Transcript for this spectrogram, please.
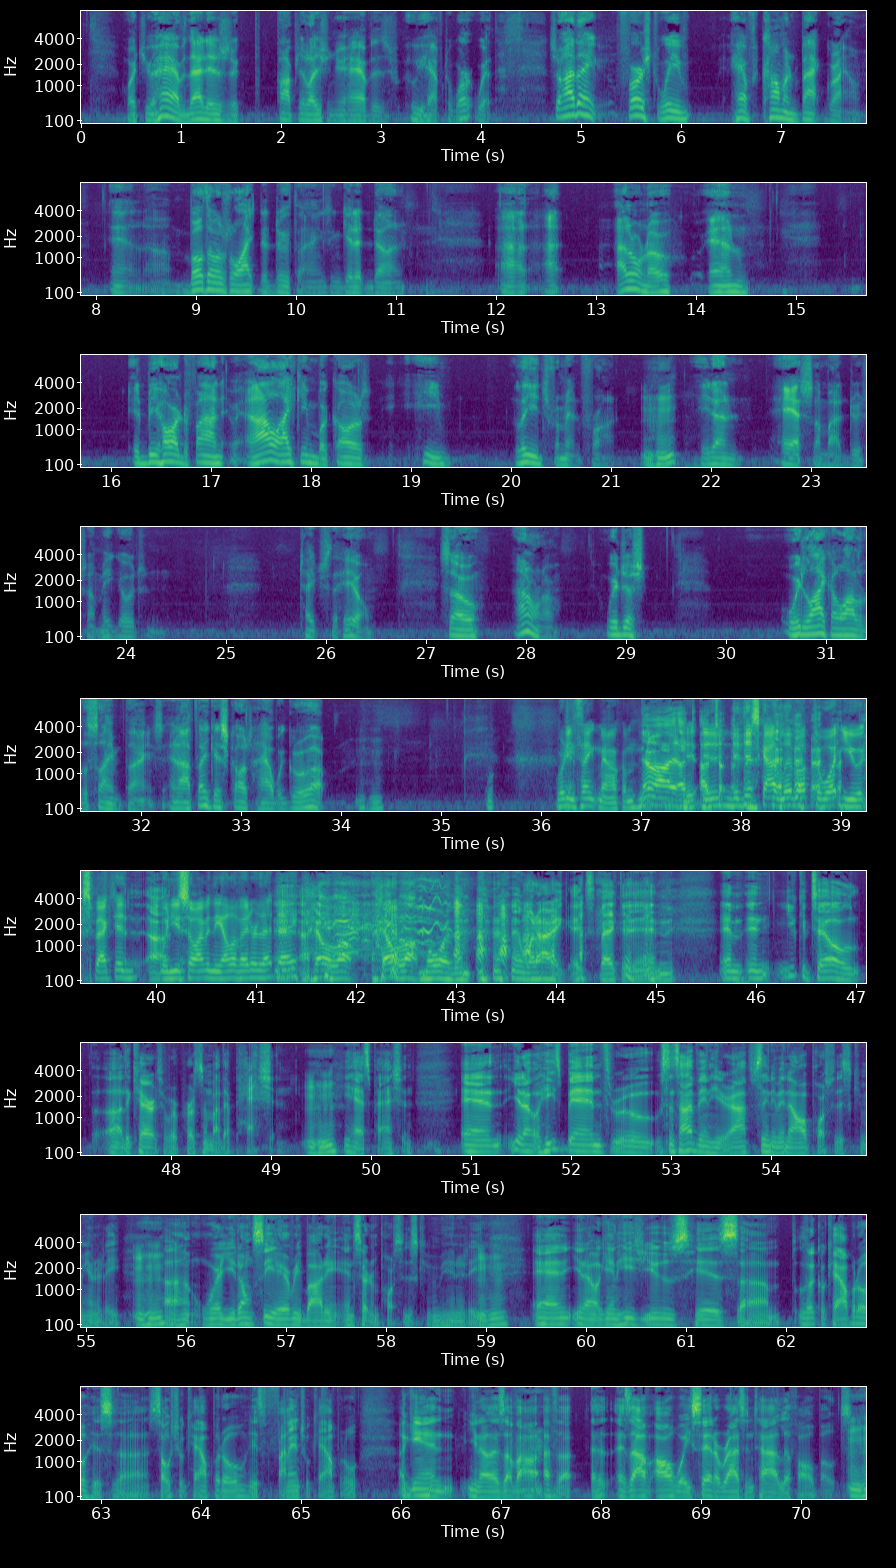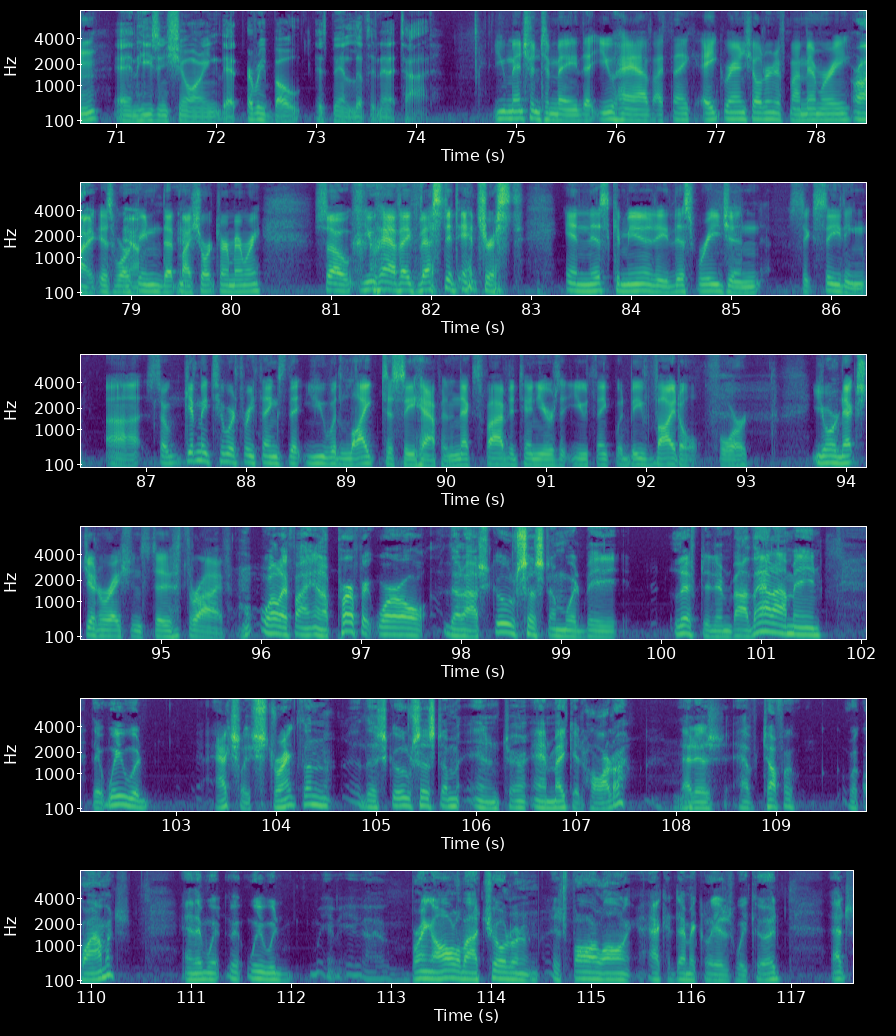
what you have. That is the population you have is who you have to work with. So I think first we have a common background, and um, both of us like to do things and get it done. I, I, I don't know, and it'd be hard to find. And I like him because he leads from in front. Mm-hmm. He doesn't ask somebody to do something. He goes and takes the hill. So I don't know. We just we like a lot of the same things, and I think it's because of how we grew up. Mm-hmm. What do you think, Malcomb? No, I, did, I, did, did, this guy live up to what you expected uh, when you saw him in the elevator that day? A hell of a lot, hell of a lot more than, than what I expected, and and and you could tell uh, the character of a person by their passion. Mm-hmm. He has passion, and you know, he's been through since I've been here. I've seen him in all parts of this community, mm-hmm. uh, where you don't see everybody in certain parts of this community. Mm-hmm. And you know, again, he's used his um, political capital, his uh, social capital, his financial capital. Again, you know, as I've, as I've always said, a rising tide lifts all boats, mm-hmm. and he's ensuring that every boat is being lifted in that tide you mentioned to me that you have, I think, eight grandchildren, if my memory right. is working, yeah. that yeah. my short term memory. So you have a vested interest in this community, this region succeeding. Uh, so give me two or three things that you would like to see happen in the next five to 10 years that you think would be vital for your next generations to thrive. Well, if I, in a perfect world, that our school system would be lifted. And by that I mean that we would actually strengthen the school system in ter- and make it harder. That is, have tougher requirements and then we, we would bring all of our children as far along academically as we could. That's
